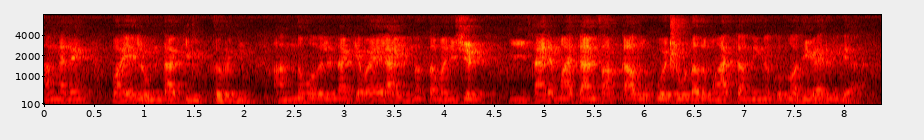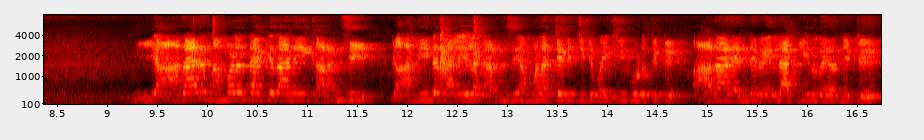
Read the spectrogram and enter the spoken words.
അങ്ങനെ വയലുണ്ടാക്കി വിത്തെറിഞ്ഞു. അന്ന് മുതൽ ഉണ്ടാക്കിയ വയലാ. ഇന്നത്തെ മനുഷ്യൻ ഈ തരം മാറ്റാൻ സർക്കാർ ഒപ്പുവെച്ചുകൊണ്ട് അത് മാറ്റാൻ നിങ്ങൾക്കൊന്നും അധികാരമില്ല. ഈ ആധാരം നമ്മൾ ഉണ്ടാക്കിയതാണ് ഈ കറൻസി ഗാന്ധിന്റെ തലയിലുള്ള കറൻസി നമ്മൾ അച്ചടിച്ചിട്ട് പൈസ കൊടുത്തിട്ട് ആധാരം എന്റെ പേരിലാക്കി എന്ന് പറഞ്ഞിട്ട്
